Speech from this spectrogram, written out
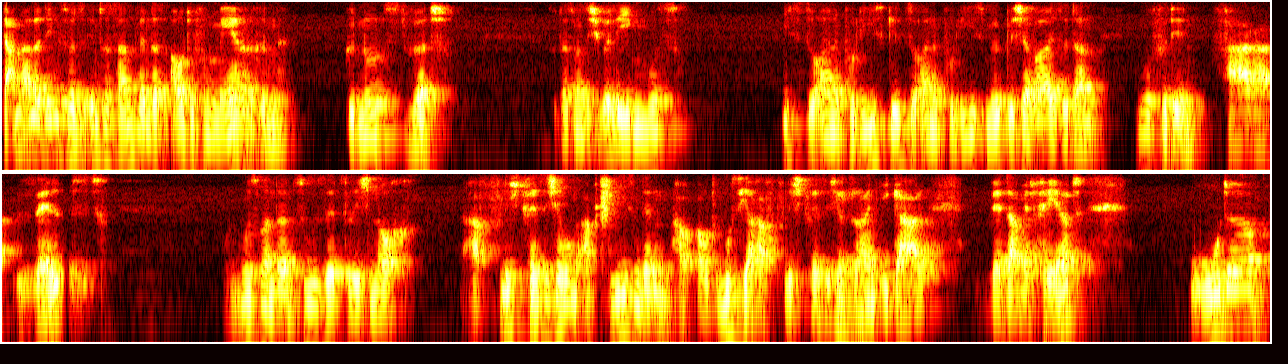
Dann allerdings wird es interessant, wenn das Auto von mehreren genutzt wird, sodass man sich überlegen muss, ist so eine Police, gilt so eine Police möglicherweise dann nur für den Fahrer selbst und muss man dann zusätzlich noch Haftpflichtversicherung abschließen, denn Auto muss ja haftpflichtversichert ja. sein, egal wer damit fährt. Oder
